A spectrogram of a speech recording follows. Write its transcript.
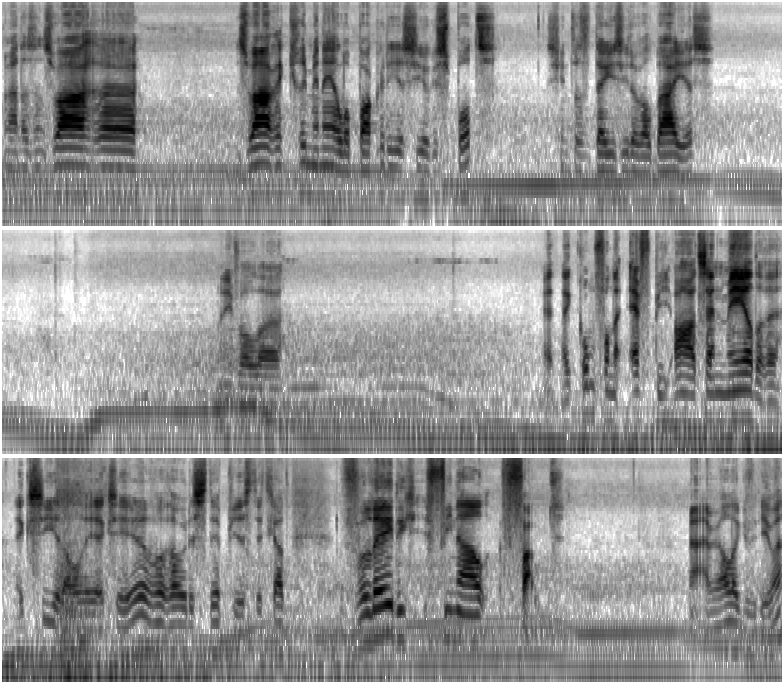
Maar dat is een eh, zware crimineel oppakken, die is hier gespot. Misschien dat deze er wel bij is. In ieder geval, eh, hij komt van de FBI, ah het zijn meerdere. Ik zie het alweer, ik zie heel veel rode stipjes. Dit gaat volledig finaal fout. Ja, en wel een leuke video hè.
